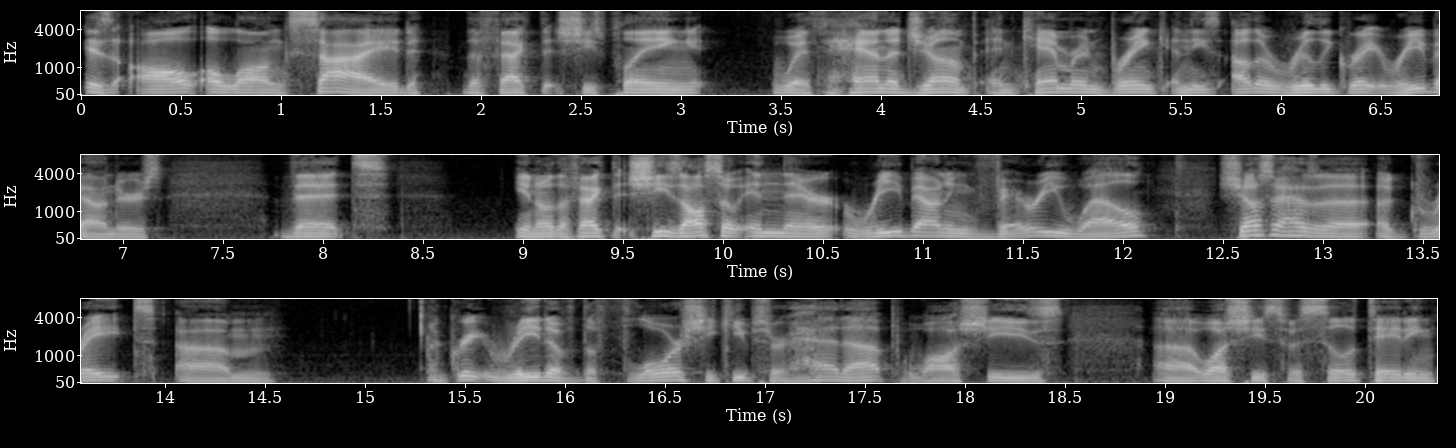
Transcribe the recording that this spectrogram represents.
is all alongside the fact that she's playing with Hannah Jump and Cameron Brink and these other really great rebounders that you know the fact that she's also in there rebounding very well she also has a, a great um, a great read of the floor she keeps her head up while she's uh, while she's facilitating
